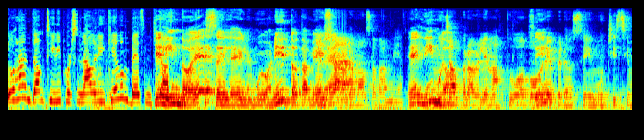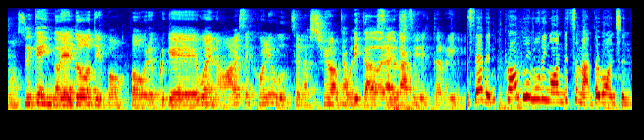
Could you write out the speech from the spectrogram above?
Lohan dumped TV personality Caleb Best in Qué 2000 lindo es, él, él es muy bonito también. Ella ¿eh? hermosa también. Es lindo. Muchos problemas tuvo, pobre, ¿Sí? pero sí, muchísimos. ¿De qué índole? De todo tipo, pobre. Porque, bueno, a veces Hollywood se las lleva Una puestas. picadora de carne. Sí, es terrible. Seven, promptly moving on with Samantha Ronson.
